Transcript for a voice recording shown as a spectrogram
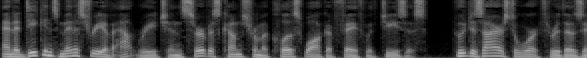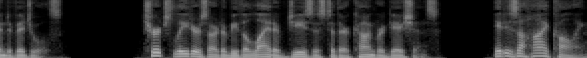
and a deacon's ministry of outreach and service comes from a close walk of faith with Jesus, who desires to work through those individuals. Church leaders are to be the light of Jesus to their congregations. It is a high calling.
